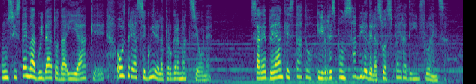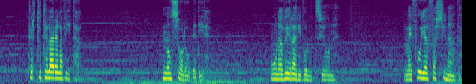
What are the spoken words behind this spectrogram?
Un sistema guidato da IA che, oltre a seguire la programmazione, sarebbe anche stato il responsabile della sua sfera di influenza. Per tutelare la vita. Non solo obbedire. Una vera rivoluzione. Ne fui affascinata.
